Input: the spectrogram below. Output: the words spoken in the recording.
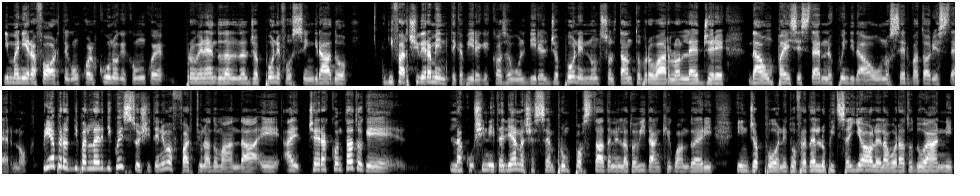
in maniera, forte, con qualcuno che comunque provenendo dal, dal Giappone fosse in grado di farci veramente capire che cosa vuol dire il Giappone e non soltanto provarlo a leggere da un paese esterno e quindi da un osservatorio esterno. Prima però di parlare di questo ci tenevo a farti una domanda e hai, ci hai raccontato che la cucina italiana c'è sempre un po' stata nella tua vita anche quando eri in Giappone. Tuo fratello pizzaiolo, hai lavorato due anni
